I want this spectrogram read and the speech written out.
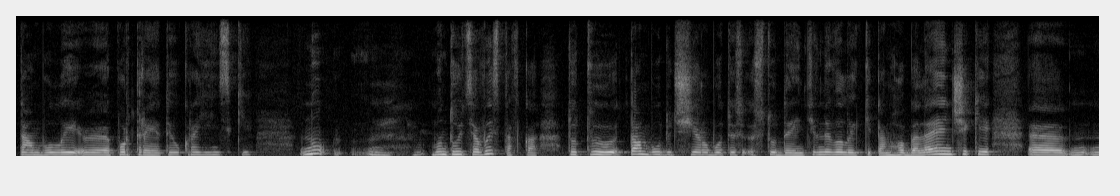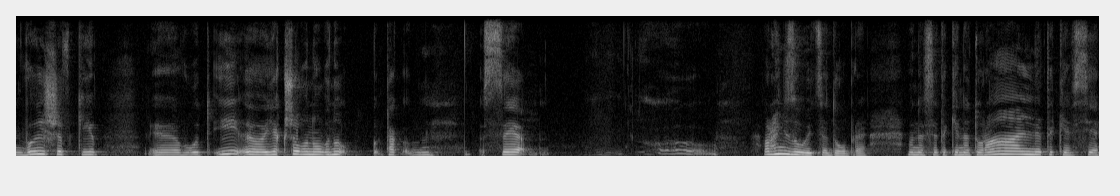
там були портрети українські, Ну, монтується виставка, то там будуть ще роботи студентів, невеликі там гобеленчики, е, вишивки. Е, от. І е, якщо воно, воно так все організується добре. Воно все таке натуральне, таке всі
